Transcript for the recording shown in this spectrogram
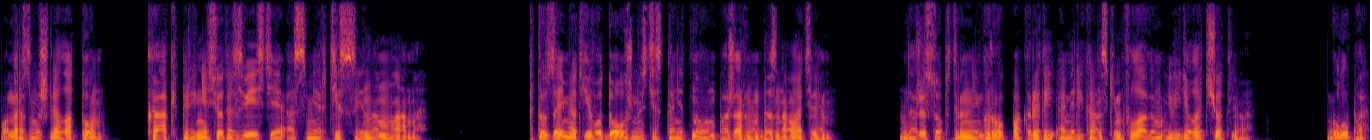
Он размышлял о том, как перенесет известие о смерти сына мама. Кто займет его должность и станет новым пожарным дознавателем? Даже собственный гроб, покрытый американским флагом, видел отчетливо. Глупо,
